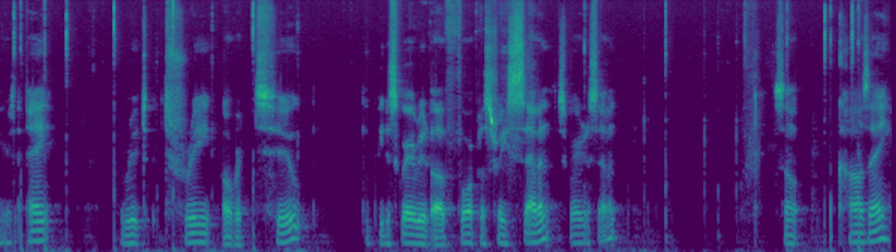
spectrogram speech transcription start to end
here's a root 3 over 2 would be the square root of 4 plus 3, 7, square root of 7. So cos A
